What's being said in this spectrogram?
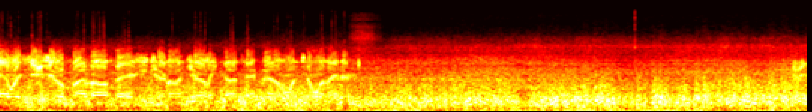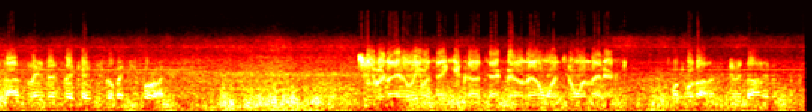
That was 605 Alpha as you turn on Charlie, contact ground 1219er. Saber 9 Lima, vacating, runway 248. Saber 9 Lima, thank you, contact ground now 1219er. What's going on? Saber 9 Lima.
